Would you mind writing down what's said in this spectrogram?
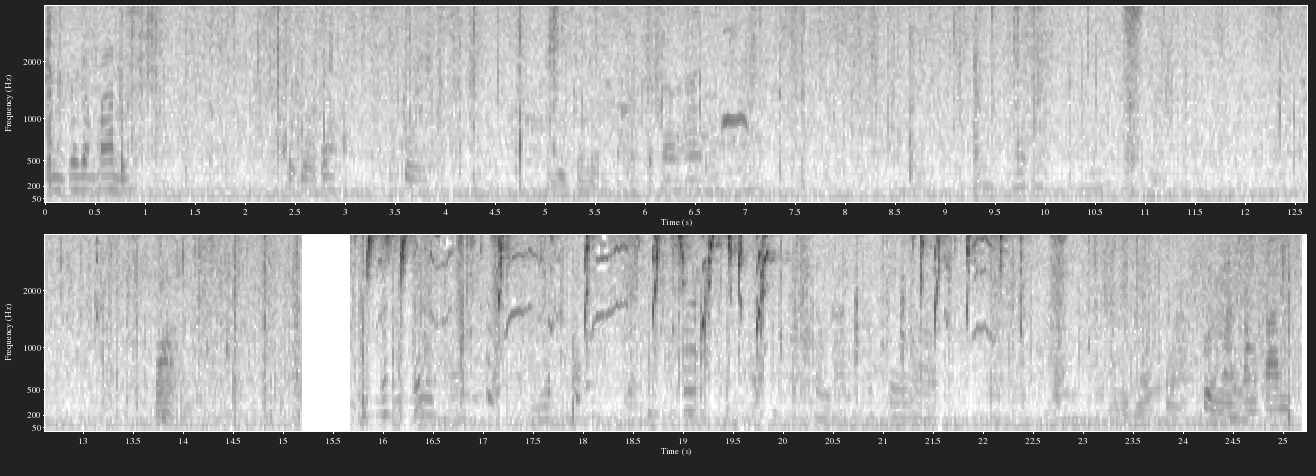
Đừng cho dòng ban đi Chụp đồ cho Chụp Chụp cho lượng Chụp hai nữa Wow. Tôi mà tâm can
